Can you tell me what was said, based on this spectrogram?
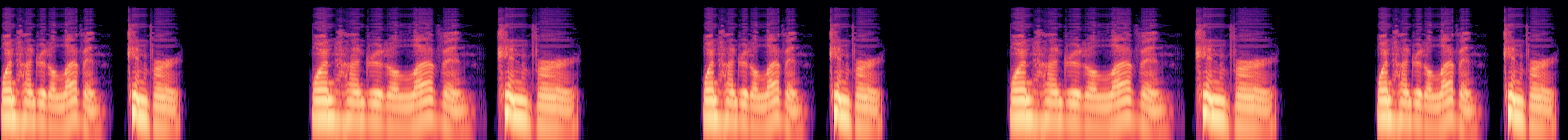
111 convert 111 convert. 111 convert. 111 convert. 111 convert.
